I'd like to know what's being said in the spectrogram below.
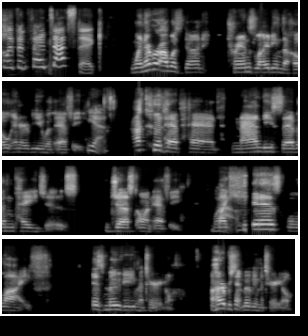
flippin' fantastic. Whenever I was done translating the whole interview with Effy, yeah, I could have had 97 pages just on Effy. Wow. Like his life is movie material, 100% movie material.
